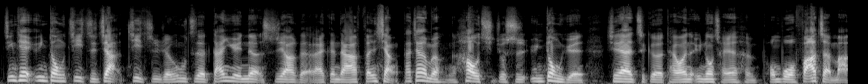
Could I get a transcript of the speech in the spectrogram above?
今天运动技职家、技职人物志的单元呢，是要来跟大家分享。大家有没有很好奇，就是运动员现在这个台湾的运动产业很蓬勃发展嘛？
